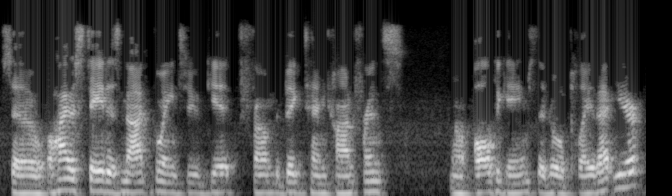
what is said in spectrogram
So Ohio State is not going to get from the Big Ten Conference uh, all the games that it will play that year.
